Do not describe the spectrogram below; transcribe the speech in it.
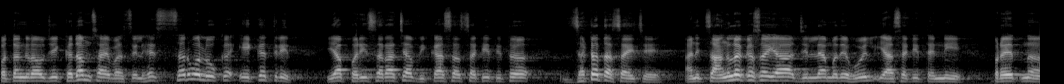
पतंगरावजी कदम साहेब असतील हे सर्व लोक एकत्रित या परिसराच्या विकासासाठी तिथं झटत असायचे आणि चांगलं कसं या जिल्ह्यामध्ये होईल यासाठी त्यांनी प्रयत्न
